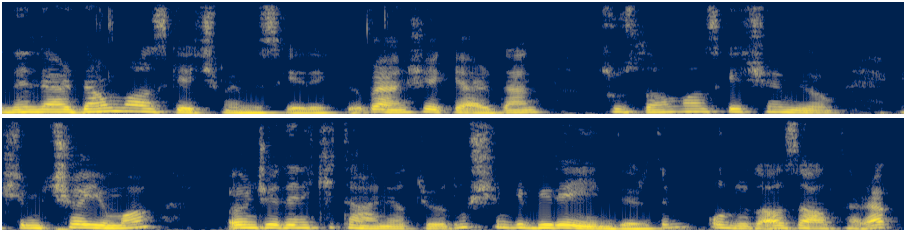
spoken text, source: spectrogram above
nelerden vazgeçmemiz gerekiyor? Ben şekerden, tuzdan vazgeçemiyorum. Şimdi çayıma önceden iki tane atıyordum. Şimdi bire indirdim. Onu da azaltarak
